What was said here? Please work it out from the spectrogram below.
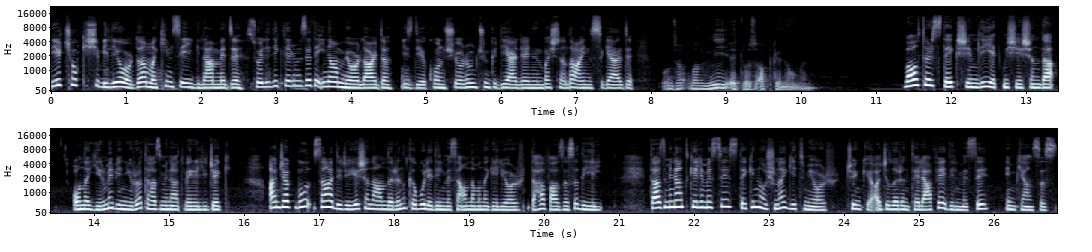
Birçok kişi biliyordu ama kimse ilgilenmedi. Söylediklerimize de inanmıyorlardı. Biz diye konuşuyorum çünkü diğerlerinin başına da aynısı geldi. Uns hat man nie etwas abgenommen. Walter Steck şimdi 70 yaşında. Ona 20 bin euro tazminat verilecek. Ancak bu sadece yaşananların kabul edilmesi anlamına geliyor, daha fazlası değil. Tazminat kelimesi Stek'in hoşuna gitmiyor. Çünkü acıların telafi edilmesi imkansız.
